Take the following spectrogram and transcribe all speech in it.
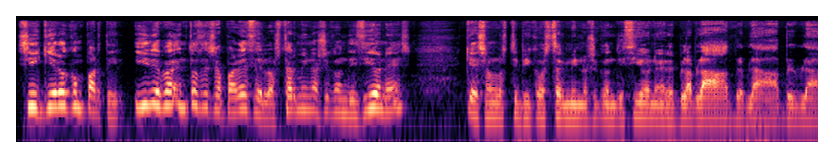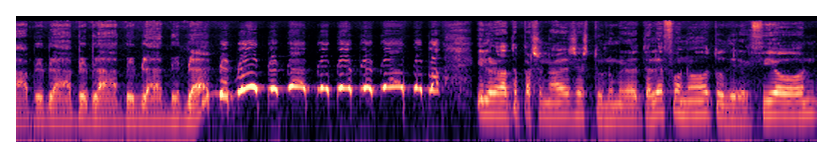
sí, quiero compartir. Y entonces aparecen los términos y condiciones, que son los típicos términos y condiciones, bla bla bla bla bla bla bla bla bla bla bla bla bla bla bla bla bla bla y los datos personales es tu número de teléfono, tu dirección,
